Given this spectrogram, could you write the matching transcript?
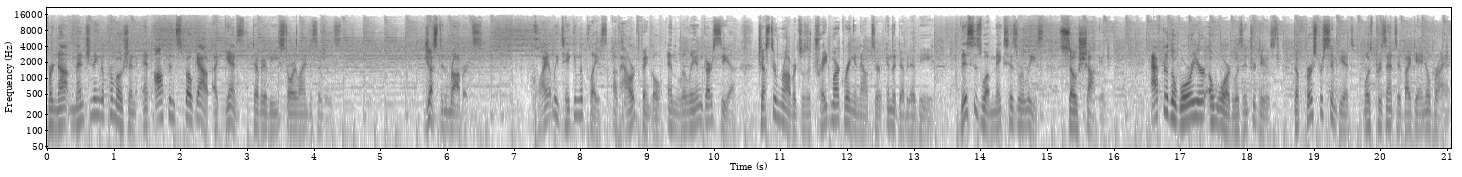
for not mentioning the promotion and often spoke out against WWE storyline decisions. Justin Roberts. Quietly taking the place of Howard Finkel and Lillian Garcia, Justin Roberts was a trademark ring announcer in the WWE. This is what makes his release so shocking. After the Warrior Award was introduced, the first recipient was presented by Daniel Bryan.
